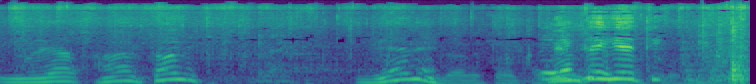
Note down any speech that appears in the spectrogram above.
Ama ya. Ha tabii. Değil mi? Ben de.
